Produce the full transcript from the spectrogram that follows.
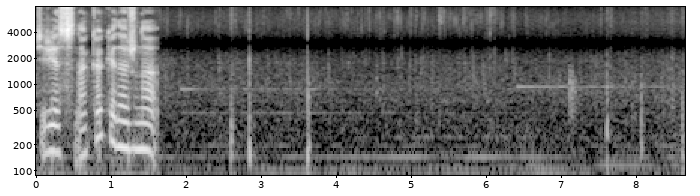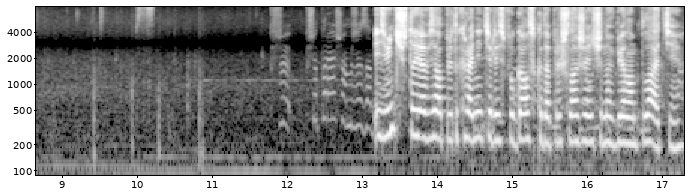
Интересно, как я должна... Извините, что я взял предохранитель и испугался, когда пришла женщина в белом платье.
